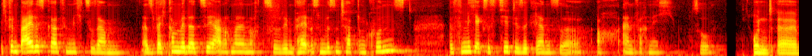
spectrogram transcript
Ich finde beides gehört für mich zusammen. Also vielleicht kommen wir dazu ja auch nochmal noch zu dem Verhältnis von Wissenschaft und Kunst. Aber für mich existiert diese Grenze auch einfach nicht so. Und äh,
